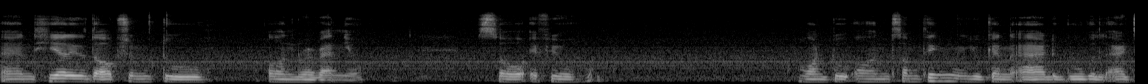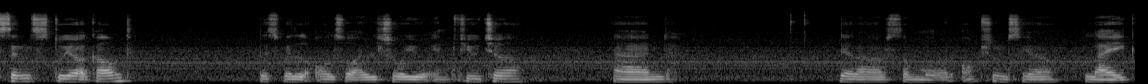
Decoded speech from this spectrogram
And here is the option to earn revenue so if you want to earn something you can add Google AdSense to your account. This will also I will show you in future. And there are some more options here like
